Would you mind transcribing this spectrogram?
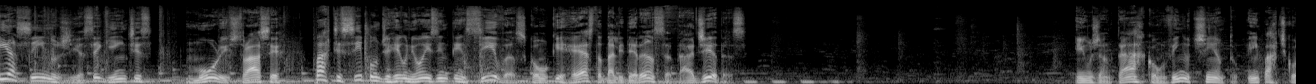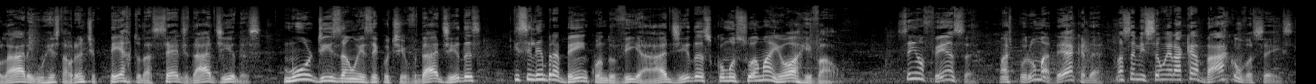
E assim, nos dias seguintes, Moore e Strasser participam de reuniões intensivas com o que resta da liderança da Adidas. Em um jantar com vinho tinto, em particular em um restaurante perto da sede da Adidas, Moore diz a um executivo da Adidas que se lembra bem quando via a Adidas como sua maior rival. Sem ofensa, mas por uma década, nossa missão era acabar com vocês.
